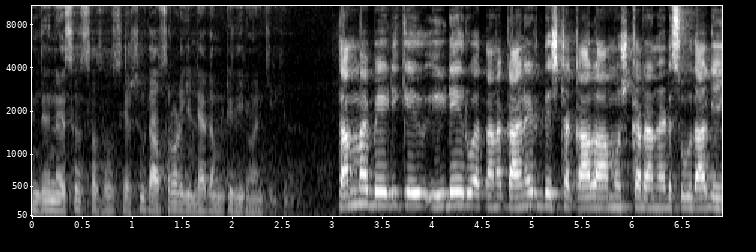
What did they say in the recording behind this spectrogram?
ഇന്ത്യൻ നഴ്സസ് അസോസിയേഷൻ കാസർഗോഡ് ജില്ലാ കമ്മിറ്റി തീരുമാനിച്ചിരിക്കുന്നത് ತಮ್ಮ ಬೇಡಿಕೆಯು ಈಡೇರುವ ತನಕ ಅನಿರ್ದಿಷ್ಟ ಕಾಲ ಮುಷ್ಕರ ನಡೆಸುವುದಾಗಿ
